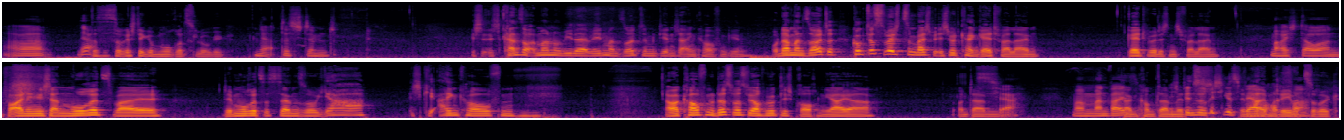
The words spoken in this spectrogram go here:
Aber ja, Das ist so richtige Moritz-Logik. ja, das stimmt. Ich, ich kann es auch immer nur wieder erwähnen, man sollte mit dir nicht einkaufen gehen. Oder man sollte. Guck, das würde ich zum Beispiel, ich würde kein Geld verleihen. Geld würde ich nicht verleihen. Mache ich dauernd. Vor allen Dingen nicht an Moritz, weil der Moritz ist dann so, ja, ich gehe einkaufen. Aber kauf nur das, was wir auch wirklich brauchen. Ja, ja. Und dann, Tja, man, man weiß, dann kommt er ich mit bin so ein richtiges dem halben Rewe zurück.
